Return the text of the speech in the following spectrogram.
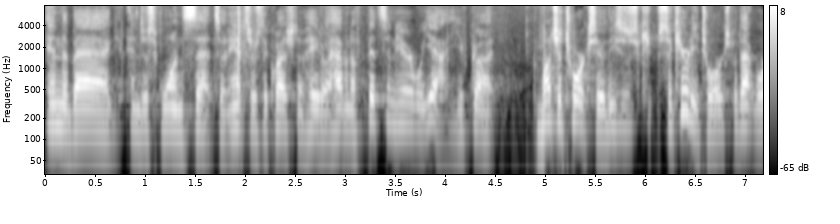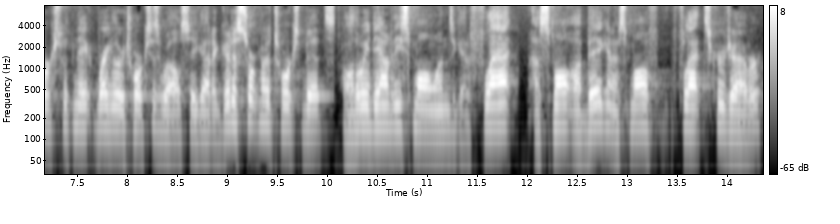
in the bag in just one set. So it answers the question of, hey, do I have enough bits in here? Well, yeah, you've got a bunch of Torx here. These are security Torx, but that works with regular Torx as well. So you got a good assortment of Torx bits all the way down to these small ones. You got a flat, a small, a big, and a small flat screwdriver.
